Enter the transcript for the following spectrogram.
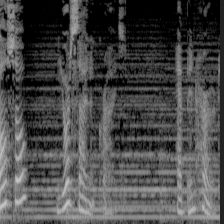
also your silent cries have been heard,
